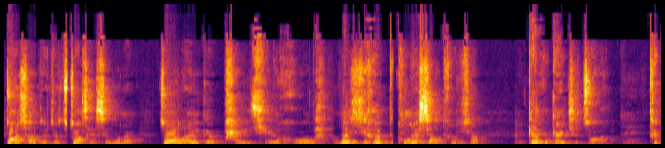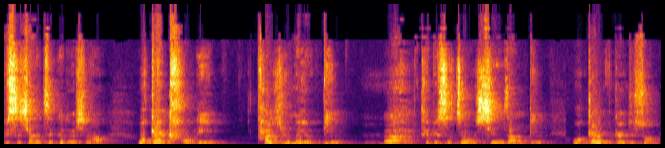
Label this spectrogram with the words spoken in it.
抓小偷，就抓成什么呢？抓了一个赔钱货了。那以后碰到小偷的时候，该不该去抓？对，特别是像这个的时候，我该考虑他有没有病。啊，特别是这种心脏病，我该不该就说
